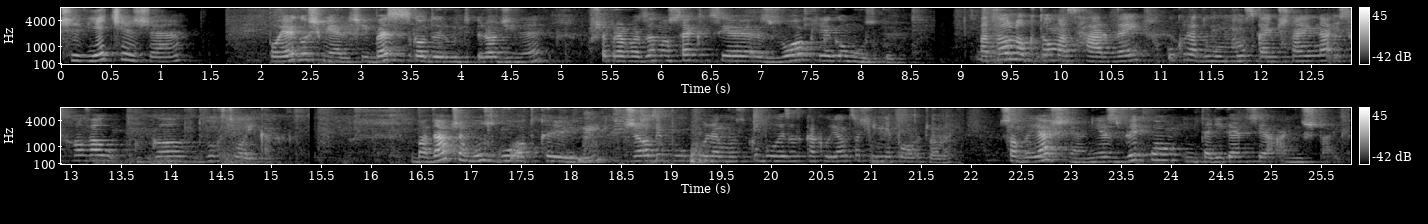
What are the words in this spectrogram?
czy wiecie, że Po jego śmierci, bez zgody rodziny, przeprowadzono sekcję zwłok jego mózgu. Patolog Thomas Harvey ukradł mózg Einsteina i schował go w dwóch słoikach. Badacze mózgu odkryli, Że obie półkule mózgu były zaskakująco silnie połączone. co wyjaśnia niezwykłą inteligencję Einsteina.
